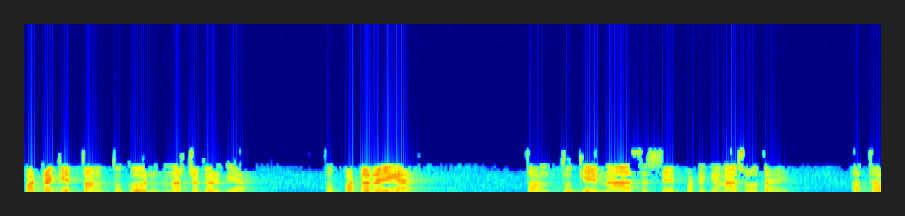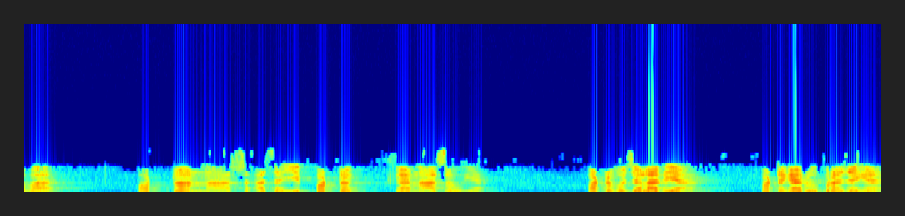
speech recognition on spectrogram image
पट के तंतु को नष्ट कर दिया। तो पट रहेगा? तंतु के नाश से पट का नाश होता है। अथवा पट नाश अच्छा ये पट का नाश हो गया। पट को जला दिया। पट का रूप रह जाएगा?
